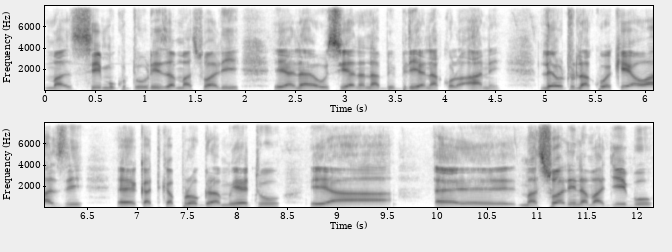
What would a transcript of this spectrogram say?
masimu kutuuliza maswali yanayohusiana na Biblia na Qur'ani. Leo tunakuwekea wazi eh, katika programu yetu ya eh, maswali na majibu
